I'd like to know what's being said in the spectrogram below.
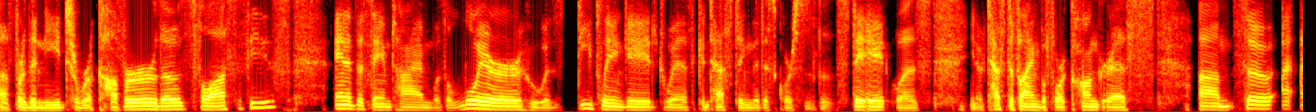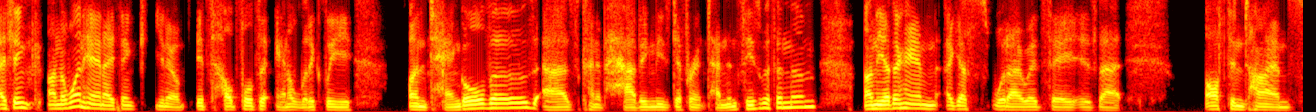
uh, for the need to recover those philosophies and at the same time was a lawyer who was deeply engaged with contesting the discourses of the state was you know testifying before congress um, so I, I think on the one hand i think you know it's helpful to analytically untangle those as kind of having these different tendencies within them. On the other hand, I guess what I would say is that oftentimes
